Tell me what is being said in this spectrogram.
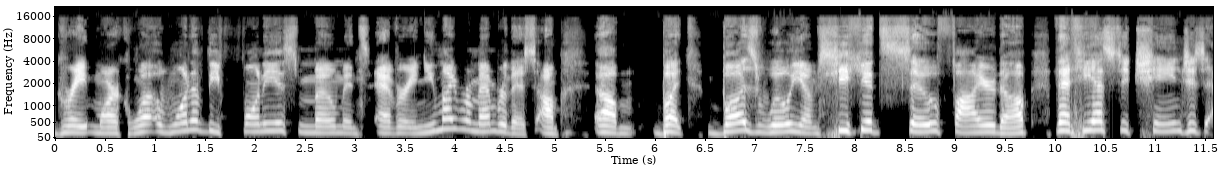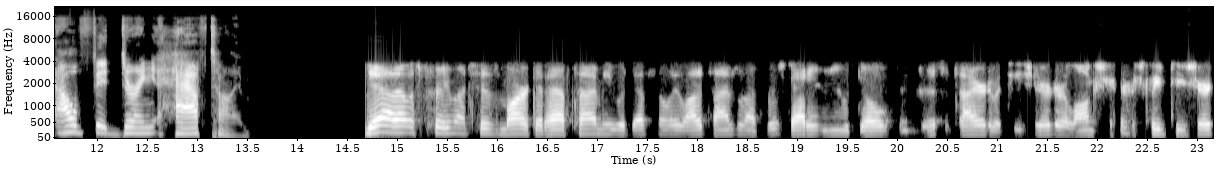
great mark. One of the funniest moments ever, and you might remember this. Um, um, but Buzz Williams, he gets so fired up that he has to change his outfit during halftime. Yeah, that was pretty much his mark at halftime. He would definitely a lot of times when I first got here, he would go from dress attire to a t-shirt or a long shirt, sleeve t-shirt,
